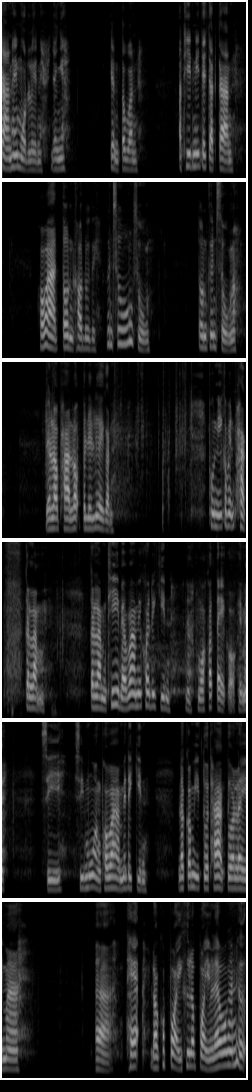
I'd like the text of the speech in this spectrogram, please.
การให้หมดเลยเนี่ย อย่างเงี้ยแก่นตะวัน อาทิตย์นี้จะจัดการ เพราะว่าต้นเขาดูสิขึ้นสูงสูง ต้นขึ้นสูงเนาะเดี๋ยวเราพาเลาะไปเรื่อยๆก่อน พวกนี้ก็เป็นผักกระหล่ำกระหล่ำที่แบบว่าไม่ค่อยได้กิน นะหัวเขาแตกออกเห็นไหมสีสีม่วงเพราะว่าไม่ได้กิน แล้วก็มีตัวทากตัวอะไรมาแทะเราก็ปล่อยคือเราปล่อยอยู่แล้วว่างั้นเถอะ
